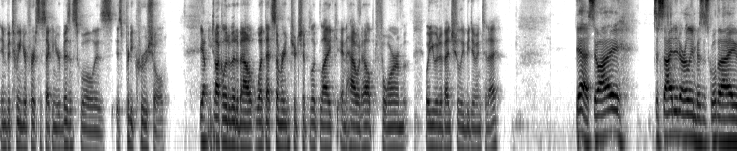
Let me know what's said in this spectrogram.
in between your first and second year business school is is pretty crucial. Yeah. You talk a little bit about what that summer internship looked like and how it helped form what you would eventually be doing today. Yeah, so I decided early in business school that I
